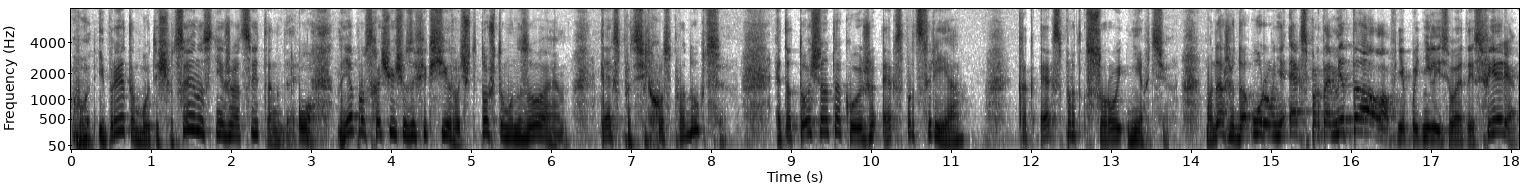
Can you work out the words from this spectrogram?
Вот. И при этом будет еще цены снижаться и так далее. О. Но я просто хочу еще зафиксировать, что то, что мы называем экспорт сельхозпродукции, это точно такой же экспорт сырья, как экспорт сырой нефти. Мы даже до уровня экспорта металлов не поднялись в этой сфере,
